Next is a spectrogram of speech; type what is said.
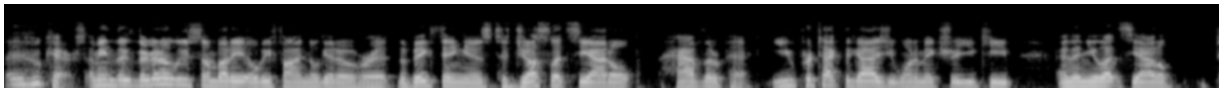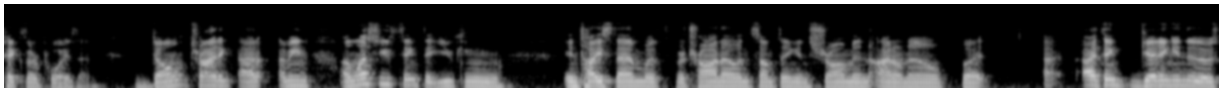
eh, who cares? I mean, they're, they're going to lose somebody. It'll be fine. They'll get over it. The big thing is to just let Seattle have their pick. You protect the guys you want to make sure you keep, and then you let Seattle pick their poison. Don't try to. I, I mean, unless you think that you can entice them with Vatrano and something and Stralman, I don't know. But I, I think getting into those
